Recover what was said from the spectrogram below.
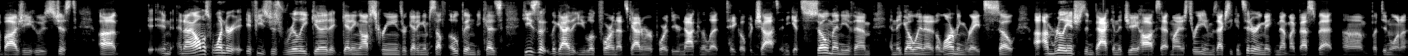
Agbaji, who's just uh, and and I almost wonder if he's just really good at getting off screens or getting himself open because he's the, the guy that you look for in that scouting report that you're not going to let take open shots. And he gets so many of them and they go in at alarming rates. So uh, I'm really interested in backing the Jayhawks at minus three and was actually considering making that my best bet, um, but didn't want to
